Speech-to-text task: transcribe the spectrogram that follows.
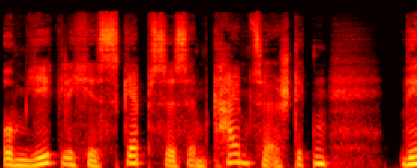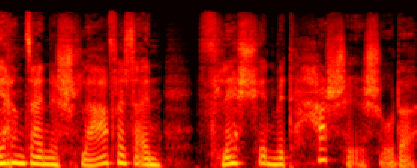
um jegliche Skepsis im Keim zu ersticken, während seines Schlafes ein Fläschchen mit Haschisch oder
